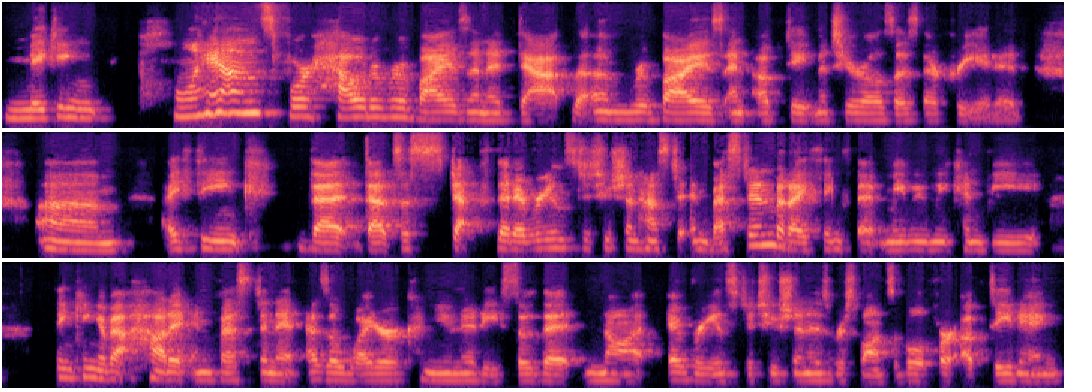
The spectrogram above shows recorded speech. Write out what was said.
making plans for how to revise and adapt, um, revise and update materials as they're created. Um, I think that that's a step that every institution has to invest in, but I think that maybe we can be thinking about how to invest in it as a wider community so that not every institution is responsible for updating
